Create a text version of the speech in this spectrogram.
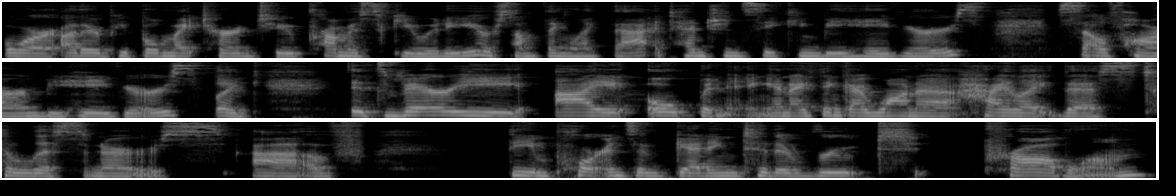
or other people might turn to promiscuity or something like that, attention seeking behaviors, self harm behaviors. Like it's very eye opening. And I think I want to highlight this to listeners of the importance of getting to the root problem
